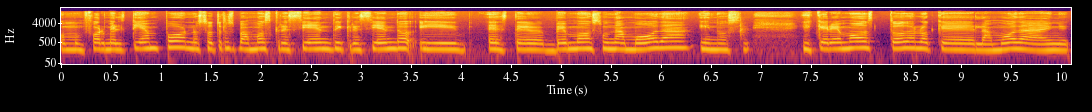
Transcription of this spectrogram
conforme el tiempo nosotros vamos creciendo y creciendo y este vemos una moda y nos y queremos todo lo que la moda en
